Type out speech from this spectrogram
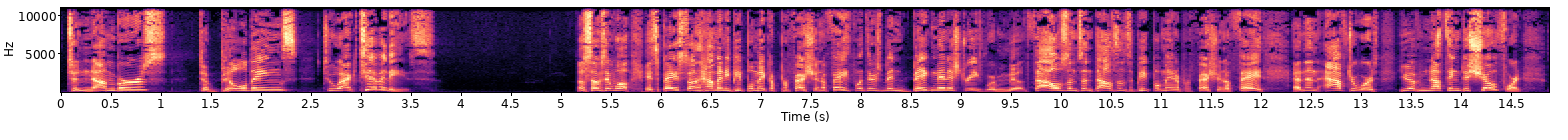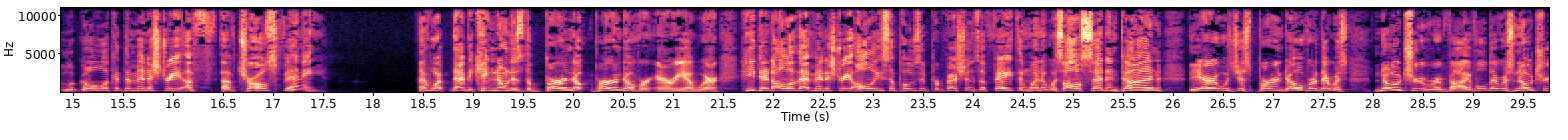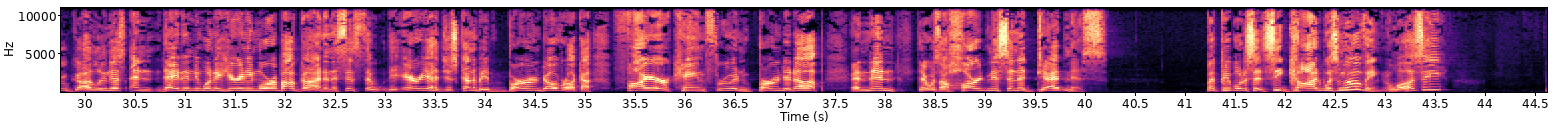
to numbers, to buildings, to activities. Now, some say, well, it's based on how many people make a profession of faith. Well, there's been big ministries where thousands and thousands of people made a profession of faith, and then afterwards, you have nothing to show for it. Go look at the ministry of, of Charles Finney and what that became known as the burned, burned over area where he did all of that ministry, all these supposed professions of faith. And when it was all said and done, the area was just burned over. There was no true revival. There was no true godliness and they didn't want to hear any more about God. In a sense, the, the area had just kind of been burned over like a fire came through and burned it up. And then there was a hardness and a deadness. But people would have said, see, God was moving. Was he?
